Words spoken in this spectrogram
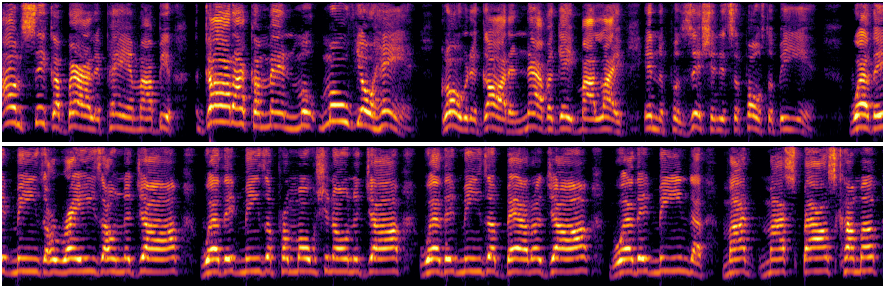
I'm sick of barely paying my bill. God, I command, move, move your hand, glory to God, and navigate my life in the position it's supposed to be in. Whether it means a raise on the job, whether it means a promotion on the job, whether it means a better job, whether it means my, my spouse come up,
